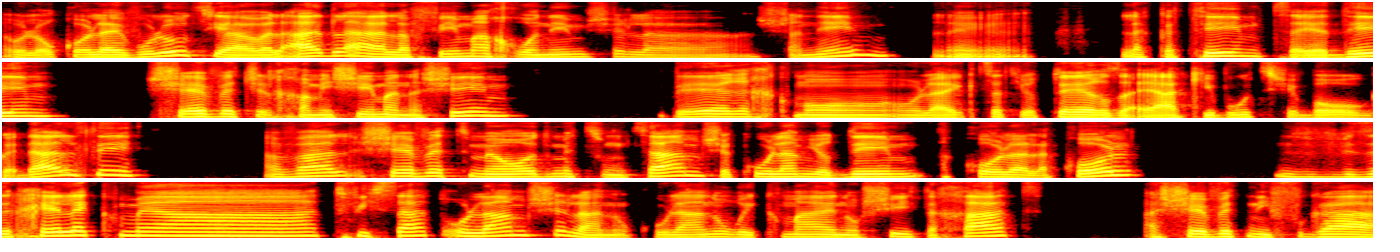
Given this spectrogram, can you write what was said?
או לא כל האבולוציה, אבל עד לאלפים האחרונים של השנים, לקטים, ציידים, שבט של 50 אנשים, בערך כמו אולי קצת יותר, זה היה הקיבוץ שבו גדלתי, אבל שבט מאוד מצומצם, שכולם יודעים הכל על הכל, וזה חלק מהתפיסת עולם שלנו, כולנו רקמה אנושית אחת, השבט נפגע,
